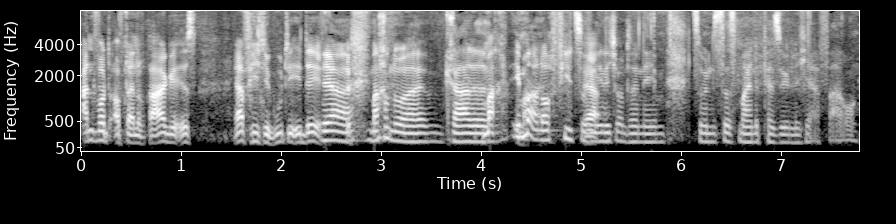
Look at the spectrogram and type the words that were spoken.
Antwort auf deine Frage ist, ja, finde ich eine gute Idee. Ja, machen nur gerade immer mal. noch viel zu ja. wenig Unternehmen. Zumindest das ist meine persönliche Erfahrung.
